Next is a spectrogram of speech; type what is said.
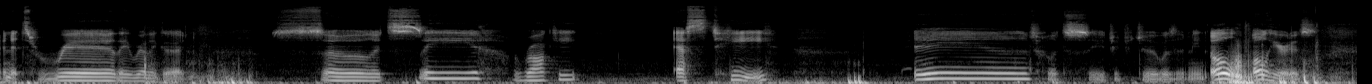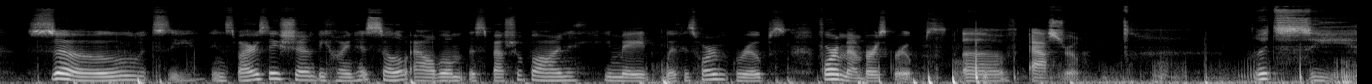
And it's really, really good. So let's see. Rocky ST. And let's see, what does it mean? Oh, oh, here it is. So let's see. The inspiration behind his solo album, the special bond he made with his four groups, four members groups of Astro. Let's see.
